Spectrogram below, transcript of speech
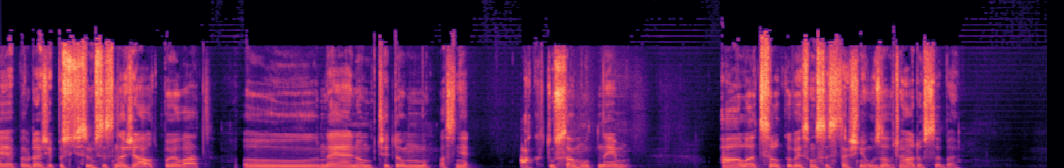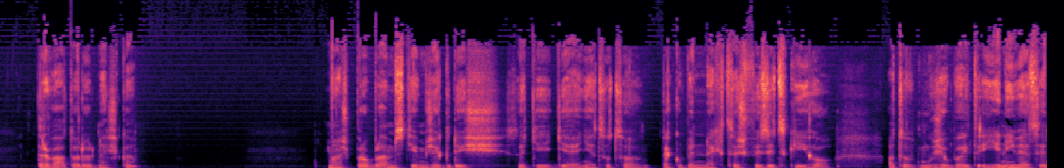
je pravda, že prostě jsem se snažila odpojovat, nejenom při tom vlastně aktu samotným, ale celkově jsem se strašně uzavřela do sebe. Trvá to do dneška? Máš problém s tím, že když se ti děje něco, co jakoby nechceš fyzického, a to může být i jiný věci,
